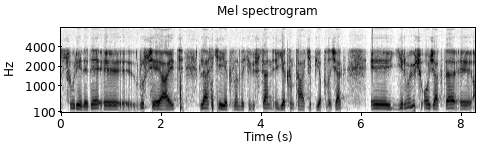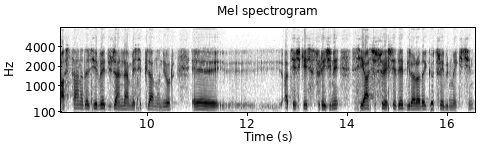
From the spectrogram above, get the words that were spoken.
Suriye'de de e, Rusya'ya ait Laskiye yakınlarındaki üstten yakın takip yapılacak. E, 23 Ocak'ta e, Astana'da zirve düzenlenmesi planlanıyor. E, ateşkes sürecini siyasi süreçte de bir arada götürebilmek için.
